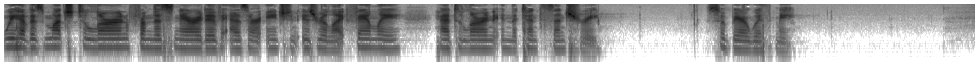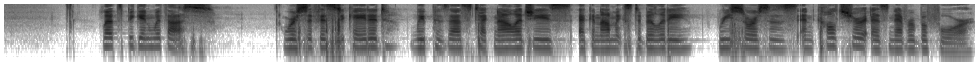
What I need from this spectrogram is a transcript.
We have as much to learn from this narrative as our ancient Israelite family had to learn in the 10th century. So bear with me. Let's begin with us. We're sophisticated, we possess technologies, economic stability, resources, and culture as never before.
